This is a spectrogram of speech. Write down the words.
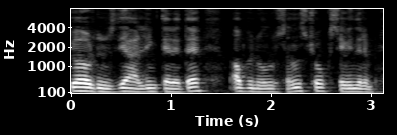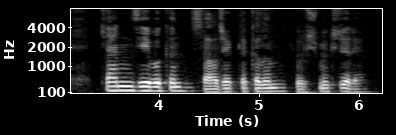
gördüğünüz diğer linklere de abone olursanız çok sevinirim. Kendinize iyi bakın. Sağlıcakla kalın. Görüşmek üzere.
